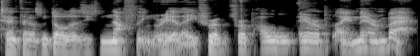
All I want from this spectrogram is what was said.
ten thousand dollars. It's nothing really for a, for a whole aeroplane there and back.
